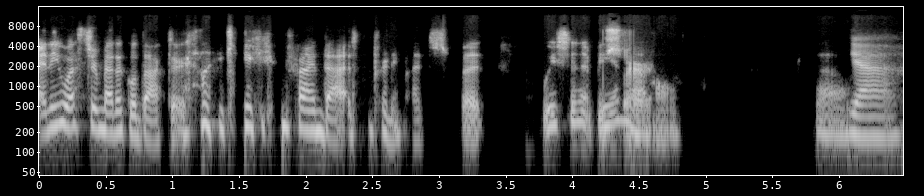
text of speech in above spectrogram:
any Western medical doctor, like you can find that pretty much, but we shouldn't be sure. in that mold. So. Yeah.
